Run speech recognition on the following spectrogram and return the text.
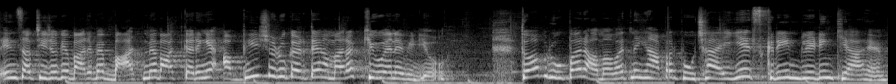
इन सब चीज़ों के बारे में बाद में बात करेंगे। अभी शुरू करते हैं हमारा क्यू एन ए वीडियो तो अब रूपा रामावत ने यहाँ पर पूछा है, ये स्क्रीन ब्लीडिंग क्या है?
